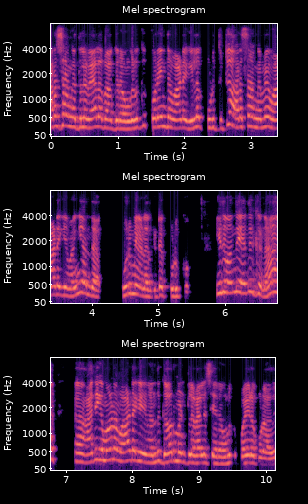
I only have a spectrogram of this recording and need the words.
அரசாங்கத்துல வேலை பார்க்கறவங்களுக்கு குறைந்த வாடகையில கொடுத்துட்டு அரசாங்கமே வாடகை வாங்கி அந்த உரிமையாளர்கிட்ட கொடுக்கும். இது வந்து எதுக்குன்னா அதிகமான வாடகை வந்து கவர்மெண்ட்ல வேலை செய்யறவங்களுக்கு போயிடக்கூடாது.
